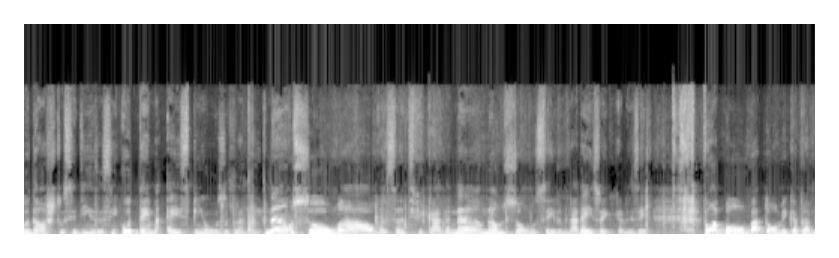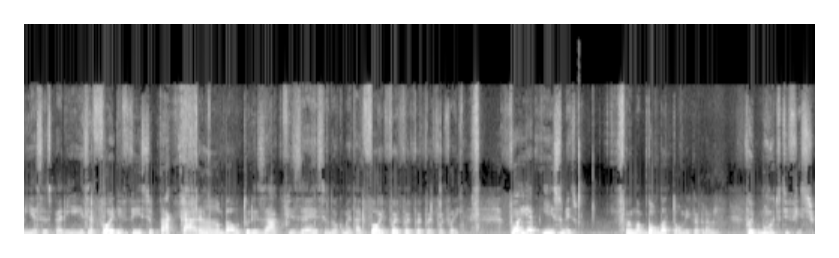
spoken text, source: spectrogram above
vou dar umas tossidinhas assim. O tema é espinhoso para mim. Não sou uma alma santificada. Não, não sou um ser iluminado. É isso aí que eu quero dizer. Foi uma bomba atômica para mim essa experiência. Foi difícil pra caramba autorizar que fizesse um documentário. Foi, foi, foi, foi, foi, foi, foi. Foi é isso mesmo. Foi uma bomba atômica para mim. Foi muito difícil.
